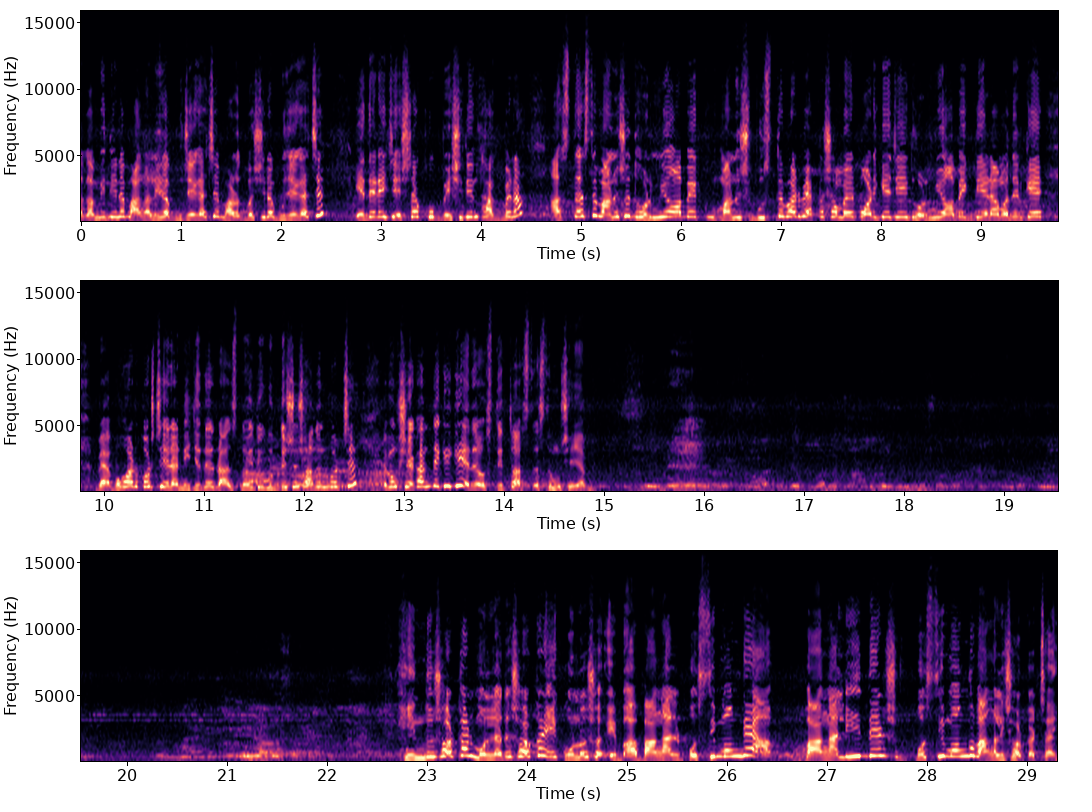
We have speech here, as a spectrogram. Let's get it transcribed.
আগামী দিনে বাঙালিরা বুঝে গেছে, ভারতবাসীরা বুঝে গেছে, এদের এই চেষ্টা খুব বেশি দিন থাকবে না। আস্তে আস্তে মানুষের ধর্মীয় আবেগ, মানুষ বুঝতে পারবে একটা সময়ের পর গিয়ে যে এই ধর্মীয় আবেগ দিয়ে এরা আমাদেরকে ব্যবহার করছে, এরা নিজেদের রাজনৈতিক উদ্দেশ্য সাধন করছে এবং সেখান থেকে গিয়ে এদের অস্তিত্ব আস্তে আস্তে মুছে যাবে। হিন্দু সরকার, মোল্লাদের সরকার কোনো এ বা- বাঙাল পশ্চিমবঙ্গে বাঙালিদের পশ্চিমবঙ্গ বাঙালি সরকার চায়।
